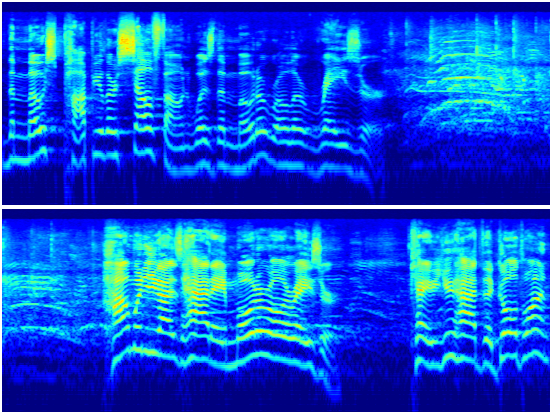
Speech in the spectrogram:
the most popular cell phone was the Motorola Razr. How many of you guys had a Motorola Razr? Okay, you had the gold one.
